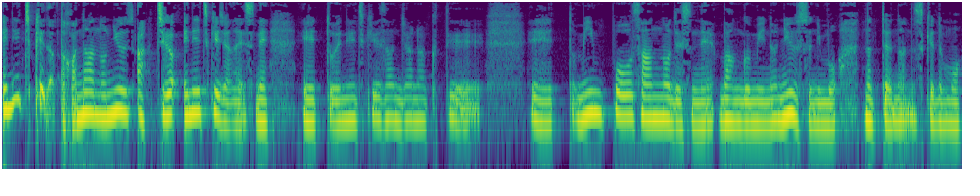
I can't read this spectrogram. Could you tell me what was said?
NHK だったかな？あのニュース、あ、違う、NHK じゃないですね。えー、っと、NHK さんじゃなくて、えー、っと、民放さんのですね、番組のニュースにもなったようなんですけども、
